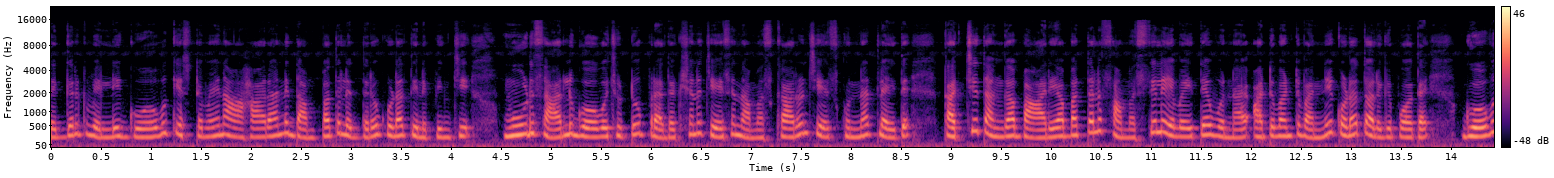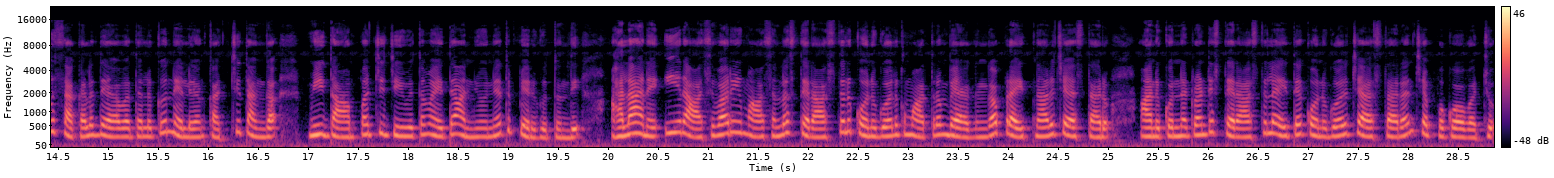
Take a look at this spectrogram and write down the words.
దగ్గరికి వెళ్ళి గోవుకి ఇష్టమైన ఆహారాన్ని దంపతులు ఇద్దరూ కూడా తినిపించి మూడు సార్లు గోవు చుట్టూ ప్రదక్షిణ చేసి నమస్కారం చేసుకున్నట్లయితే ఖచ్చితంగా భార్యాభర్తల సమస్యలు ఏవైతే ఉన్నాయో అటువంటివన్నీ కూడా తొలగిపోతాయి. గోవు సకల దేవతలకు నిలయం. ఖచ్చితంగా మీ దాంపత్య జీవితం అయితే అన్యోన్యత పెరుగుతుంది. అలానే ఈ రాశివారి ఈ మాసంలో స్థిరాస్తులు కొనుగోలుకు మాత్రం వేగంగా ప్రయత్నాలు చేస్తారు. అనుకున్నటువంటి స్థిరాస్తులు అయితే కొనుగోలు చేస్తారని చెప్పుకోవచ్చు.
